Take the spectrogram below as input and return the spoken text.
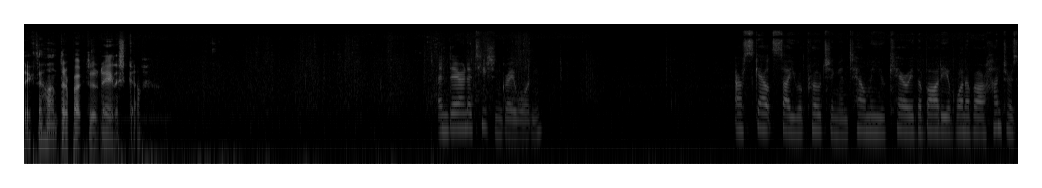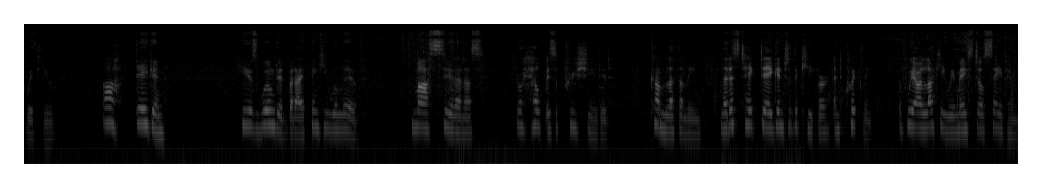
Take the hunter back to the Dalish camp. Andaran Atishan, Grey Warden. Our scouts saw you approaching and tell me you carry the body of one of our hunters with you. Ah, Dagon. He is wounded, but I think he will live. Ma serannas, your help is appreciated. Come, Lethallin, let us take Dagon to the Keeper, and quickly. If we are lucky, we may still save him.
